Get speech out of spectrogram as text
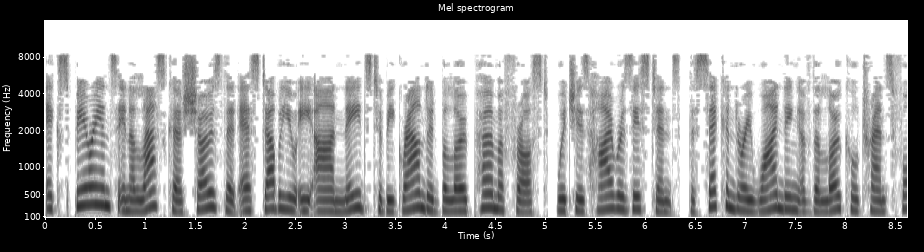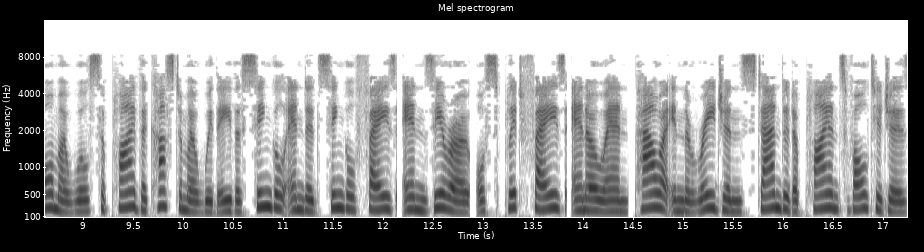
Experience in Alaska shows that SWER needs to be grounded below permafrost, which is high resistance. The secondary winding of the local transformer will supply the customer with either single-ended single-phase N0 or split-phase NON power in the region's standard appliance voltages,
